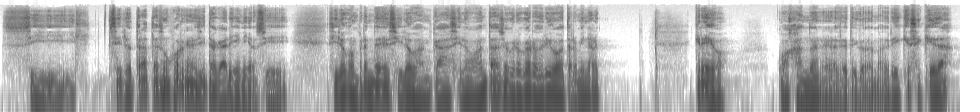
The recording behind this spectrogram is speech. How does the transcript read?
si se lo trata es un jugador que necesita cariño, si, si lo comprendes, si lo bancas, si lo aguantas, yo creo que Rodrigo va a terminar, creo, cuajando en el Atlético de Madrid, que se queda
